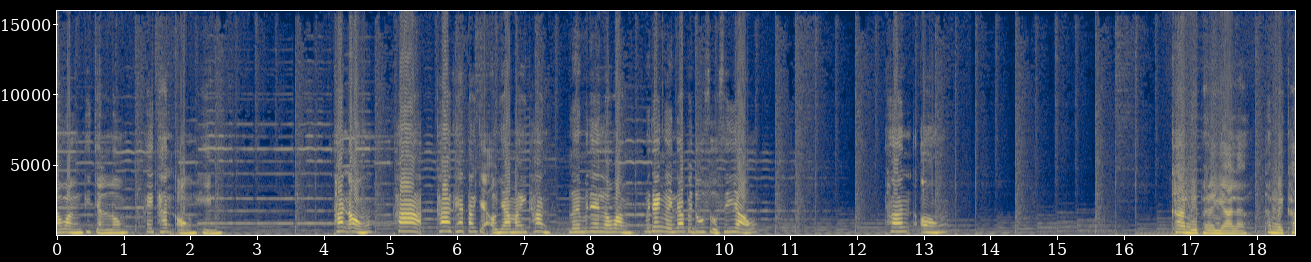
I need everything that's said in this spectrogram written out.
ระวังที่จะล้มให้ท่านอ๋องเห็น ท่านอ๋องข้าข้าแค่ตั้งใจเอายามาให้ท่าน เลยไม่ได้ระวัง ไม่ได้เงยหน้าไปดูสู่ซี่เหยาท่านอ๋องข้ามีภรรยาแล้วทำไมข้า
